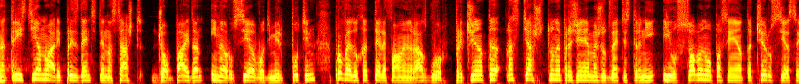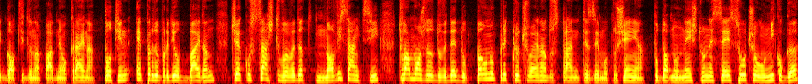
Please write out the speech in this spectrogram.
На 30 януари президентите на САЩ Джо Байден и на Русия Владимир Путин проведоха телефонен разговор. Причината – растящото напрежение между двете страни и особено опасенията, че Русия се готви да нападне Украина. Путин е предупредил Байден, че ако САЩ въведат нови санкции, това може да доведе до пълно приключване на двустранните взаимоотношения. Подобно нещо не се е случвало никога,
